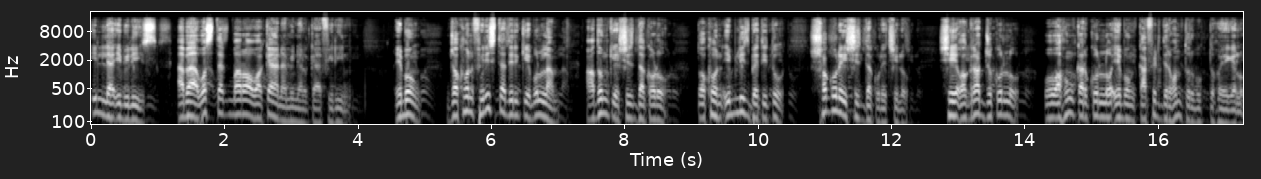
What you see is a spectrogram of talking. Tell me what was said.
ইল্লা ইবলিস, আবা ওয়াস্তাকবারা ওয়া কানা মিনাল কাফিরিন। এবং যখন ফেরিস্তাদেরকে বললাম, আদমকে সিজদা করো, তখন ইবলিস ব্যতীত সকলেই সিজদা করেছিল। সে অগ্রাহ্য করল ও অহংকার করল এবং কাফিরদের অন্তর্ভুক্ত হয়ে গেল।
